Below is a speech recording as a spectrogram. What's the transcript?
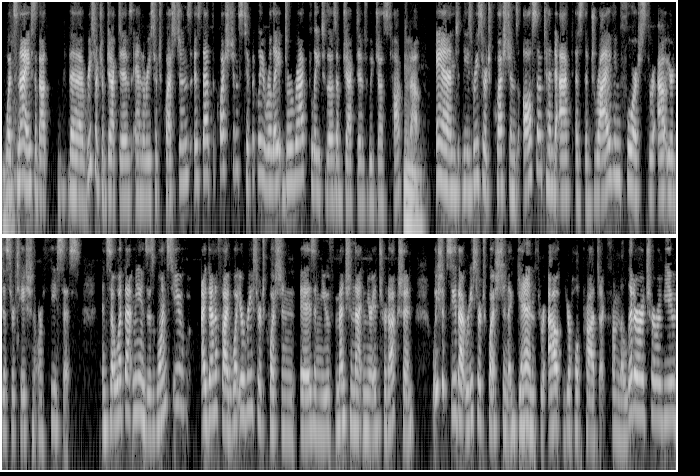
what's nice about the research objectives and the research questions is that the questions typically relate directly to those objectives we just talked mm. about. And these research questions also tend to act as the driving force throughout your dissertation or thesis. And so, what that means is once you've identified what your research question is, and you've mentioned that in your introduction, we should see that research question again throughout your whole project, from the literature review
